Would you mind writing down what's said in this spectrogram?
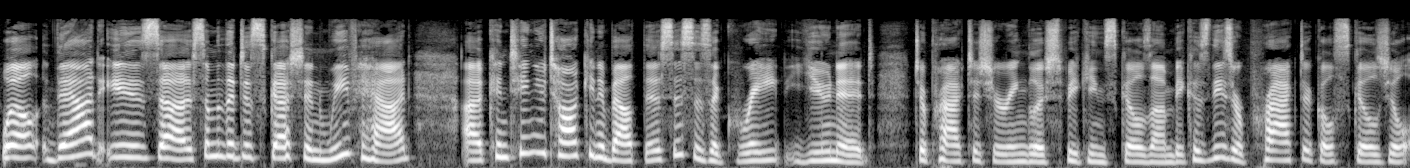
Well, that is uh, some of the discussion we've had. Uh, continue talking about this. This is a great unit to practice your English speaking skills on because these are practical skills you'll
